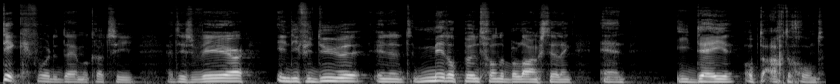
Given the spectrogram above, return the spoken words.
tik voor de democratie. Het is weer individuen in het middelpunt van de belangstelling en ideeën op de achtergrond.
